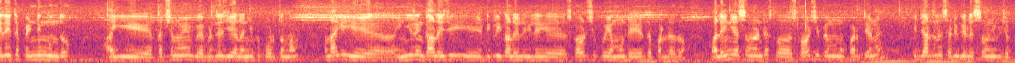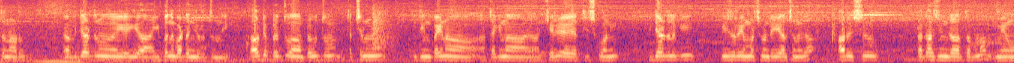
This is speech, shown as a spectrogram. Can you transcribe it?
ఏదైతే పెండింగ్ ఉందో అవి తక్షణమే విడుదల చేయాలని చెప్పి కోరుతున్నాం. అలాగే engineering college degree college scholarship amount ఏదైతే పడలేదో వాళ్ళు ఏం చేస్తారంటే స్కాలర్షిప్ అమౌంట్ పడితేనే విద్యార్థులకు సర్టిఫికేట్లు ఇస్తామని చెప్పి చెప్తున్నారు. ఆ విద్యార్థులను ఇబ్బంది పడడం జరుగుతుంది. కాబట్టి ప్రభుత్వం ప్రభుత్వం తక్షణమే దీనిపైన తగిన చర్య తీసుకొని విద్యార్థులకి ఫీజు రియంబర్స్మెంట్ చేయాల్సిందిగా ఆర్ఎస్ ప్రకాశం జిల్లా తరఫున మేము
